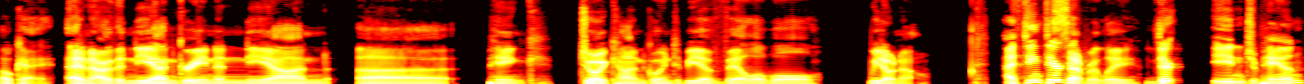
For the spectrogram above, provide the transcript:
Okay. And are the neon green and neon uh, pink Joy-Con going to be available? We don't know. I think they're separately they're in Japan.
